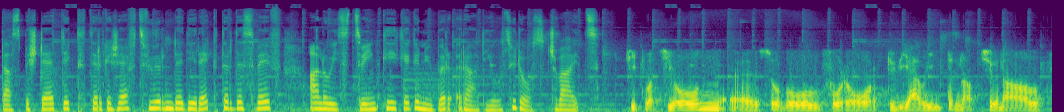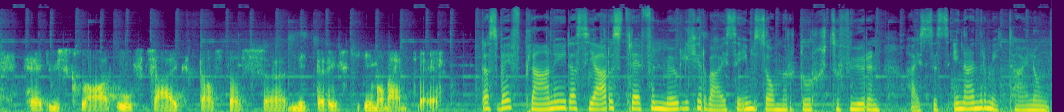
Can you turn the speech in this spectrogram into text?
Das bestätigt der geschäftsführende Direktor des WEF, Alois Zwinki, gegenüber Radio Südostschweiz. Die Situation äh, sowohl vor Ort wie auch international hat uns klar aufgezeigt, dass das äh, nicht der richtige Moment wäre. Das WEF plane, das Jahrestreffen möglicherweise im Sommer durchzuführen, heißt es in einer Mitteilung.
